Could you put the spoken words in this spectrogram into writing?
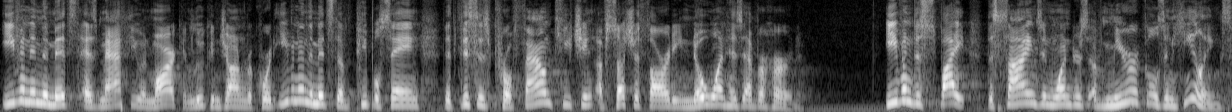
Even in the midst, as Matthew and Mark and Luke and John record, even in the midst of people saying that this is profound teaching of such authority no one has ever heard, even despite the signs and wonders of miracles and healings,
